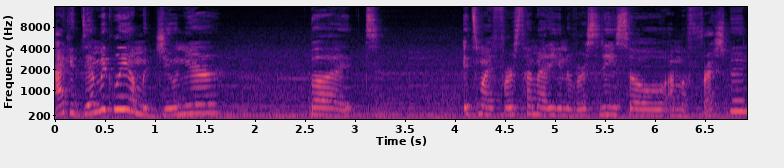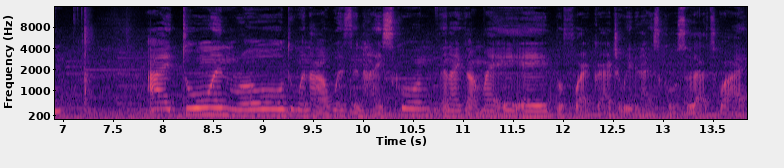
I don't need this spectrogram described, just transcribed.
academically, I'm a junior, but it's my first time at a university, so I'm a freshman. I dual enrolled when I was in high school and I got my AA before I graduated high school, so that's why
